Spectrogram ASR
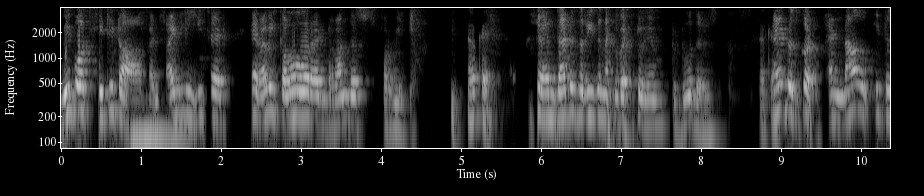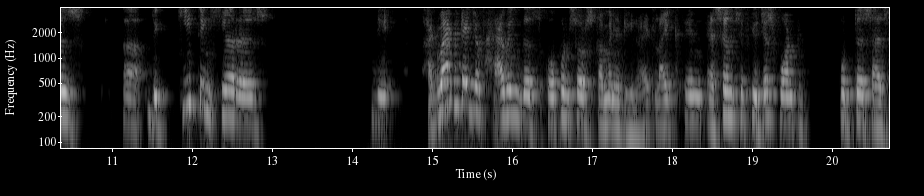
We both hit it off. And finally he said, Hey, Ravi, come over and run this for me. Okay. and that is the reason I went to him to do this. Okay. And it was good. And now it is uh, the key thing here is the advantage of having this open source community, right? Like in essence, if you just want to put this as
